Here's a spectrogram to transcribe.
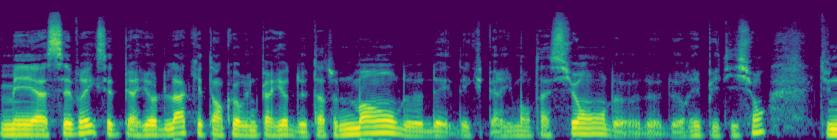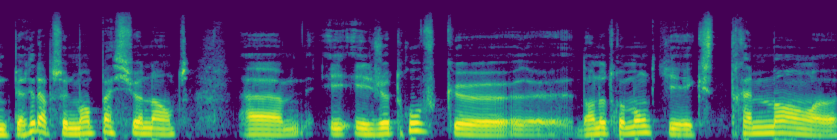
Mais c'est vrai que cette période-là, qui est encore une période de tâtonnement, de, d'expérimentation, de, de, répétition, est une période absolument passionnante. Et, je trouve que dans notre monde qui est extrêmement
